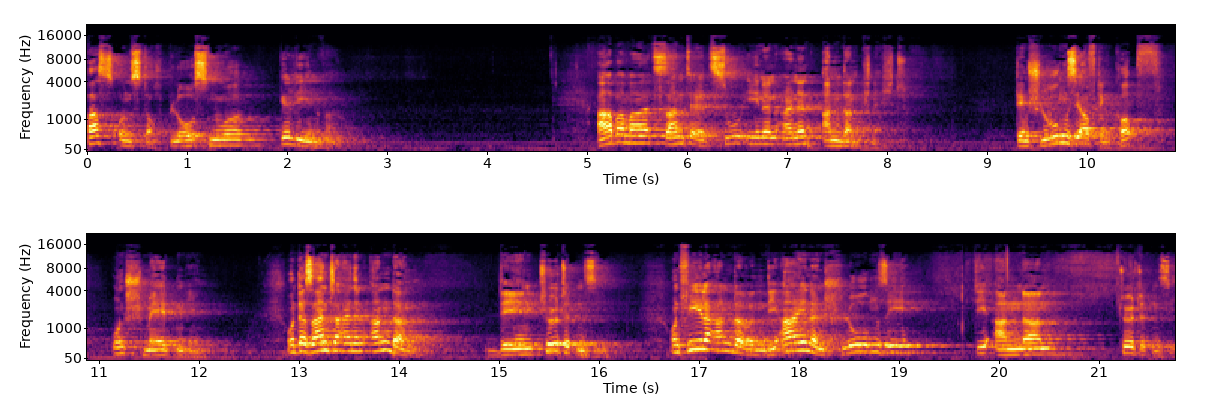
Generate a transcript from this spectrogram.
was uns doch bloß nur geliehen war. Abermals sandte er zu ihnen einen anderen Knecht. Dem schlugen sie auf den Kopf und schmähten ihn. Und er sandte einen anderen, den töteten sie. Und viele anderen, die einen schlugen sie, die anderen töteten sie.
